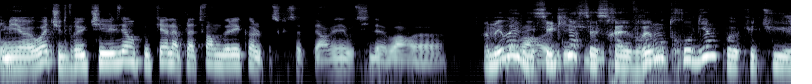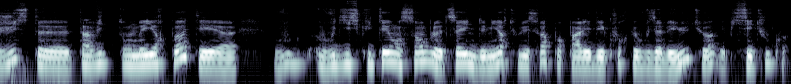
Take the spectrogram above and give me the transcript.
Mais euh, ouais, tu devrais utiliser en tout cas la plateforme de l'école parce que ça te permet aussi d'avoir. euh, Ah mais ouais, mais c'est euh, clair, ça serait vraiment trop bien quoi que tu juste euh, t'invites ton meilleur pote et euh, vous, vous discutez ensemble, tu sais, une demi-heure tous les soirs pour parler des cours que vous avez eus, tu vois, et puis c'est tout quoi.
